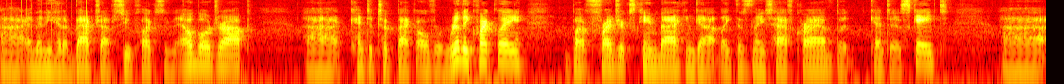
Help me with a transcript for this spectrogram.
uh, and then he had a backdrop suplex and an elbow drop. Uh, Kenta took back over really quickly, but Fredericks came back and got like this nice half crab, but Kenta escaped. Uh,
